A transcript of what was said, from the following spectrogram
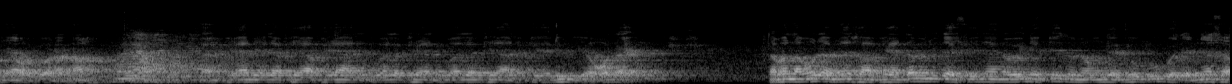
ဘုရားကိုပြောတာနော်အဲဘုရားတွေလည်းဘုရားဘုရားနဲ့သူကလည်းဘုရားသူကလည်းဘုရားနဲ့ဘုရားဒုတိယဟောတိုက် တမန်တော်မုဒ္ဒမြတ်စွာဘုရားတမန်တော်တဲ့ရွှေဉာဏ်တော်ကြီးနဲ့ပြည့်စုံတော်မူတဲ့ဒုက္ခဝယ်တဲ့မြတ်စွာ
